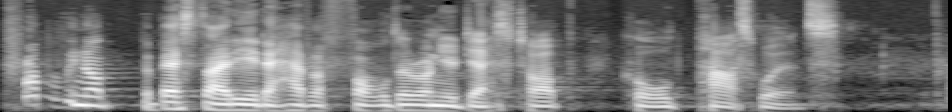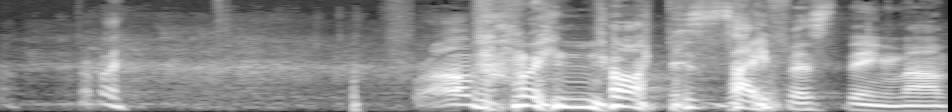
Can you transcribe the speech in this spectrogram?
probably not the best idea to have a folder on your desktop called passwords. Probably, probably not the safest thing, Mum.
